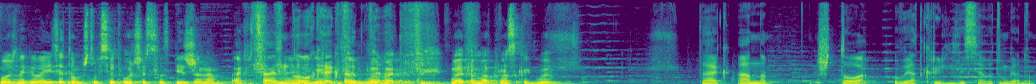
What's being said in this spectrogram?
можно говорить о том, что все творчество спизжено официально ну. Как бы, в этом вопрос как бы. Так, Анна, что вы открыли для себя в этом году?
